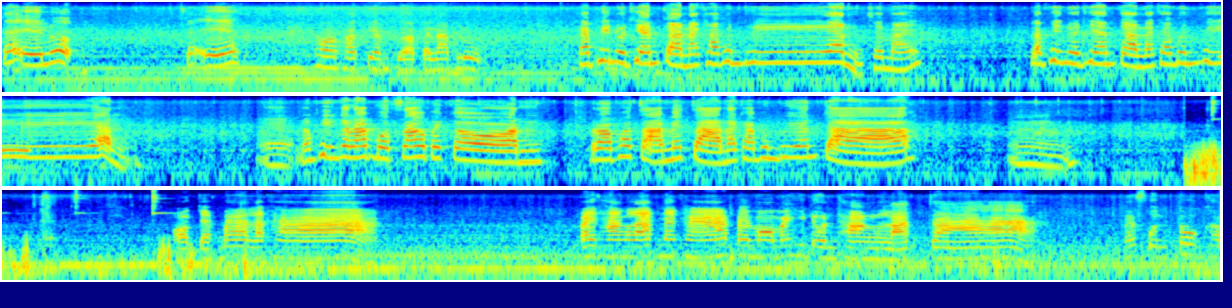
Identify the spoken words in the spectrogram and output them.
จ้าเอ๋ลูกจ้าเอ๋พ่อเขาเตรียมตัวไปรับลูกรับพี่หนูเทียนก่อนนะคะเพื่อนๆใช่ไหม รับพี่หนูเทียนกันนะคะเพื่อนๆเอ่อน้องพิงก็รับบทเศร้าไปก่อน รอพ่อจ๋าแม่จ๋านะคะเพื่อนๆจ๋าอืมออกจากบ้านแล้วค่ะ ไปทางลัดนะคะ ไปมอไม่ฮิดนทางลัดจ้าแม่ฝนตกค่ะ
